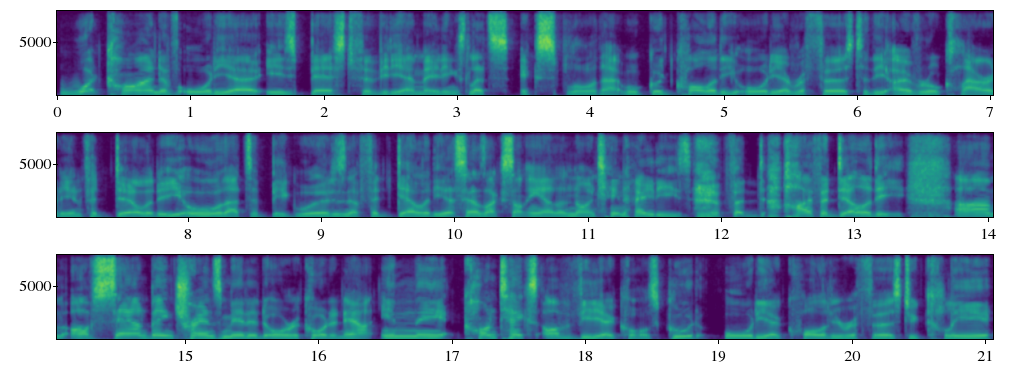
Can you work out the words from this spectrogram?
what kind of audio is best for video meetings? Let's explore that. Well, good quality audio refers to the overall clarity and fidelity. Oh, that's a big word, isn't it? Fidelity. That sounds like something out of the 1980s. For high fidelity um, of sound being transmitted or recorded. Now, in the context of video calls, good audio quality refers to clear,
